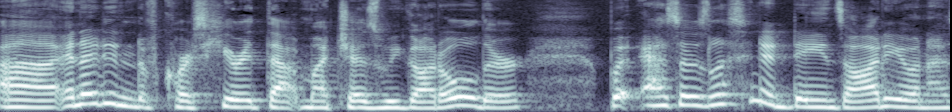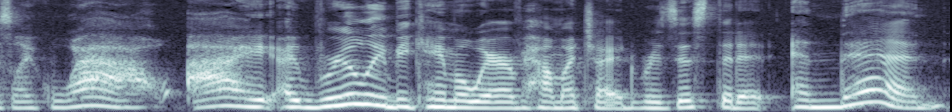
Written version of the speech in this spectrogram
Uh, and I didn't, of course, hear it that much as we got older. But as I was listening to Dane's audio, and I was like, wow, I, I really became aware of how much I had resisted it. And then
